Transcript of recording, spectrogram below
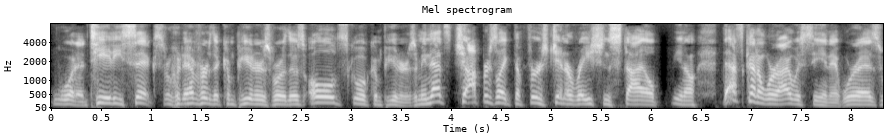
what a T86 or whatever the computers were, those old school computers. I mean, that's Chopper's like the first generation style, you know, that's kind of where I was seeing it. Whereas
